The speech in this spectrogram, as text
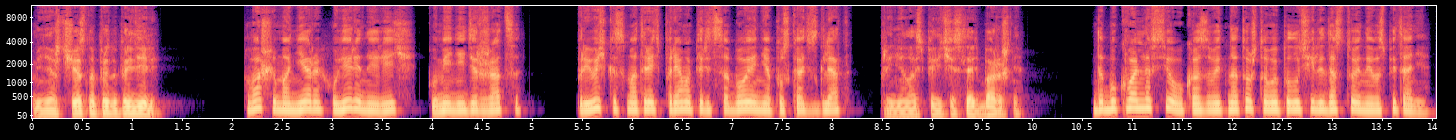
меня ж честно предупредили. Ваши манеры, уверенная речь, умение держаться, привычка смотреть прямо перед собой и не опускать взгляд», — принялась перечислять барышня. «Да буквально все указывает на то, что вы получили достойное воспитание.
